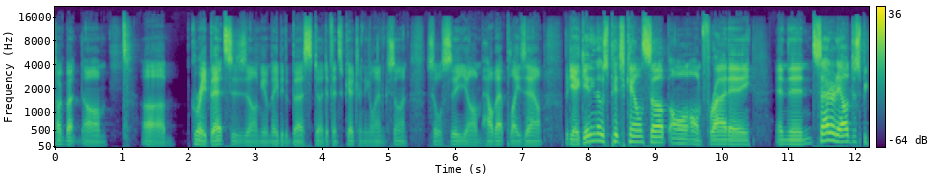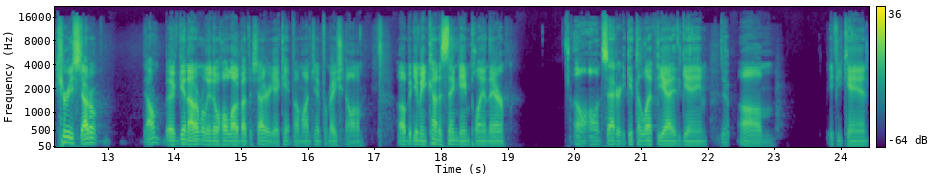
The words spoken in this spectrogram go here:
talked about um, uh, Gray Betts is, um, you know, maybe the best uh, defensive catcher in the Atlantic Sun. So we'll see um, how that plays out. But yeah, getting those pitch counts up on, on Friday. And then Saturday, I'll just be curious. I don't, I don't, again, I don't really know a whole lot about the Saturday. I can't find much information on them. Uh, but I mean, kind of same game plan there uh, on Saturday. Get the lefty out of the game, Yep. um, if you can.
